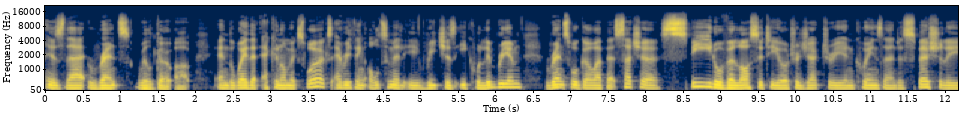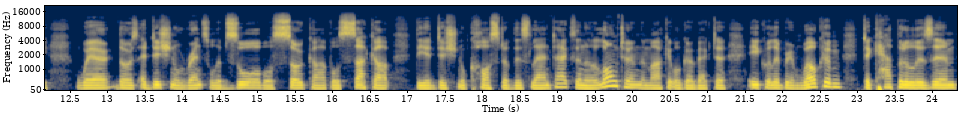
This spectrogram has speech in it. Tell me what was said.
is that rents will go up. And the way that economics works, everything ultimately reaches equilibrium. Rents will go up at such a speed or velocity or trajectory in Queensland, especially where those additional rents will absorb or soak up or suck up the additional cost of this land tax. And in the long term, the market will go back to equilibrium. Welcome to capitalism.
